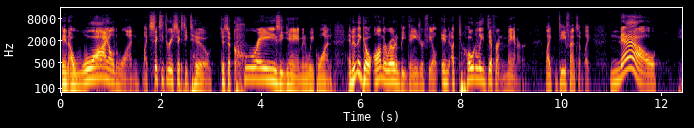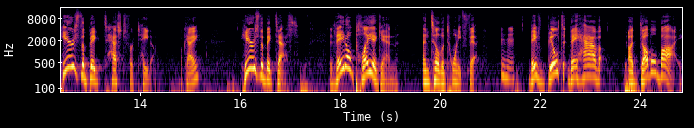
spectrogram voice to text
in a wild one, like 63-62. Just a crazy game in week 1. And then they go on the road and beat Daingerfield in a totally different manner, like defensively. Now, here's the big test for Tatum, okay? Here's the big test. They don't play again until the 25th. They've built, they have a double bye.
